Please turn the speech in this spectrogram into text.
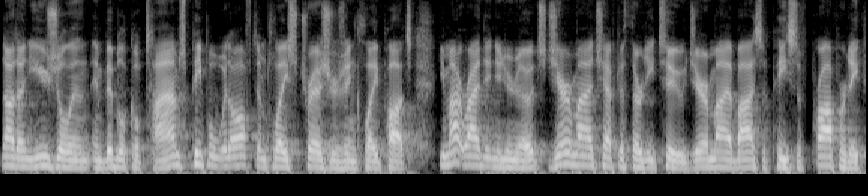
not unusual in, in, biblical times. People would often place treasures in clay pots. You might write it in your notes Jeremiah chapter 32. Jeremiah buys a piece of property,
